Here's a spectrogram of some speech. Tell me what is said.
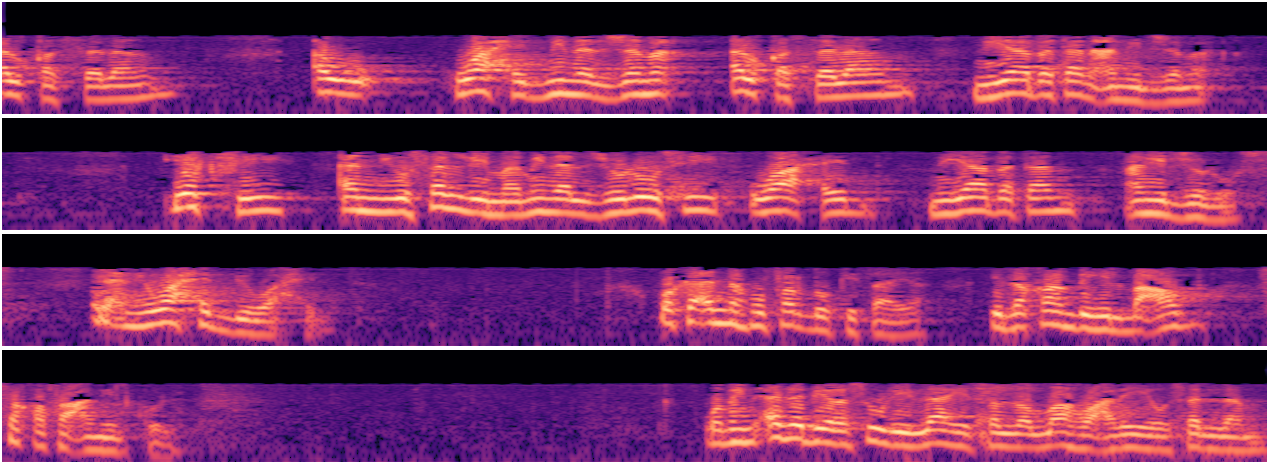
ألقى السلام أو واحد من الجمع ألقى السلام نيابة عن الجمع يكفي أن يسلم من الجلوس واحد نيابة عن الجلوس. يعني واحد بواحد. وكأنه فرض كفاية. إذا قام به البعض سقط عن الكل. ومن أدب رسول الله صلى الله عليه وسلم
